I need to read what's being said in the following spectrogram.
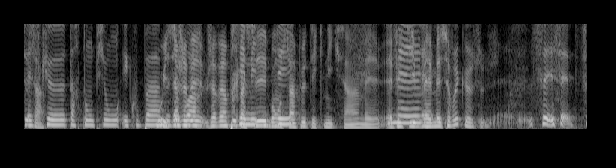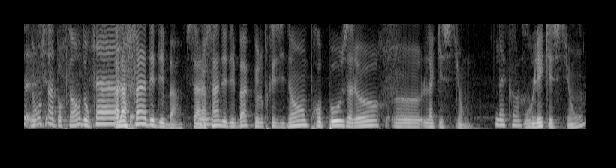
Est-ce que Tartampion est coupable Oui, ça d'avoir j'avais, un peu passé. Bon, c'est un peu technique ça, hein, mais effectivement, mais, mais c'est vrai que ce- C'est- non, c'est important. Donc, ça- à la fin des débats, c'est à la fin des débats que le président propose alors euh, la question D'accord. ou les questions.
